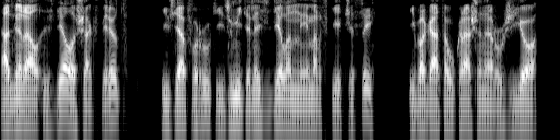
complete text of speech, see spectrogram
Адмирал сделал шаг вперед и, взяв в руки изумительно сделанные морские часы и богато украшенное ружье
